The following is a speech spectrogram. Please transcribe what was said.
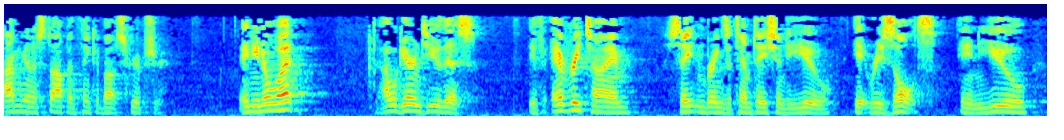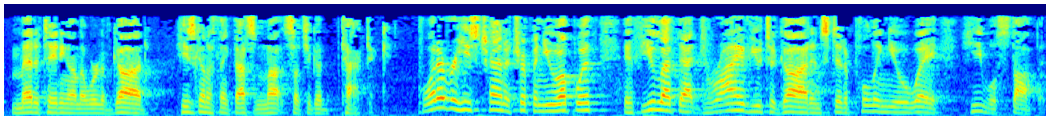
I'm going to stop and think about Scripture. And you know what? I will guarantee you this. If every time Satan brings a temptation to you, it results in you meditating on the Word of God, he's going to think that's not such a good tactic. Whatever he's trying to tripping you up with, if you let that drive you to God instead of pulling you away, he will stop it.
